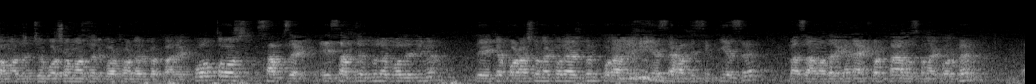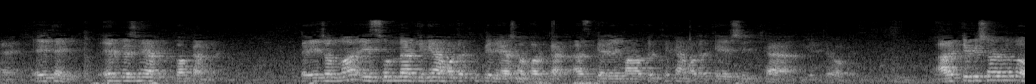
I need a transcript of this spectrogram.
সমাজের, যুব সমাজের গঠনের ব্যাপারে, কত সাবজেক্ট এই সাবজেক্টগুলো বলে দিবেন যে এটা পড়াশোনা করে আসবেন, কোরআনে কি আছে, হাদিসে কি আছে বাস আমাদের এখানে এক ঘণ্টা আলোচনা করবেন এইটাই। এর বেশি আর দরকার নেই। তো এই জন্য এই সুন্দর দিকে আমাদেরকে ফিরে আসা দরকার। আজকের এই মাহফিল থেকে আমাদেরকে এই শিক্ষা নিতে হবে। আরেকটি বিষয় হলো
